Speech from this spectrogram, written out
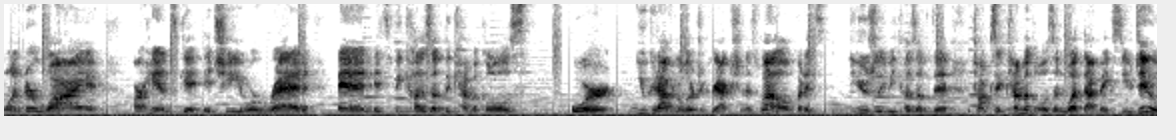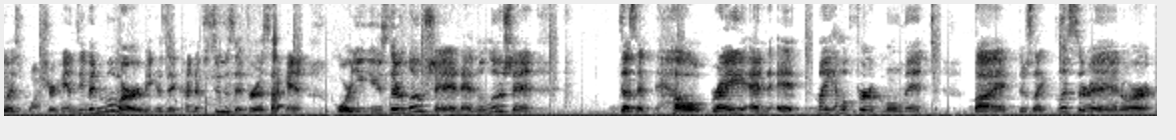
wonder why our hands get itchy or red, and it's because of the chemicals or you could have an allergic reaction as well, but it's usually because of the toxic chemicals and what that makes you do is wash your hands even more because it kind of soothes it for a second or you use their lotion and the lotion doesn't help right? And it might help for a moment but there's like glycerin or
